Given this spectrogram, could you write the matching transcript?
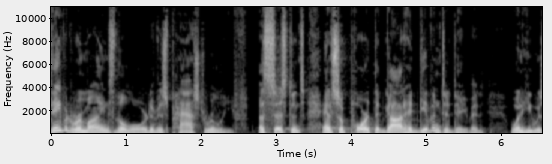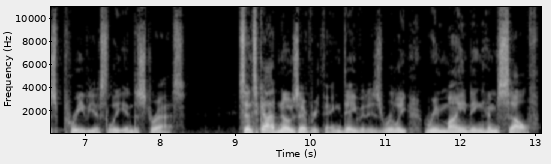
David reminds the Lord of his past relief, assistance, and support that God had given to David when he was previously in distress. Since God knows everything, David is really reminding himself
